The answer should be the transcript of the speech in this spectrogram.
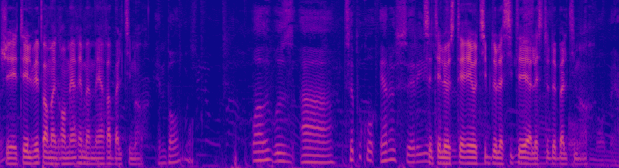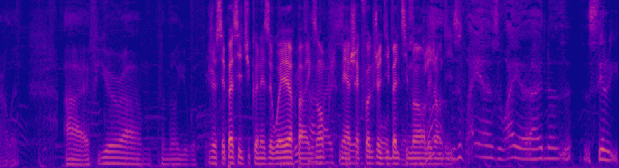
J'ai été élevé par ma grand-mère et ma mère à Baltimore. in Baltimore. Well, it was typical inner city. C'était le stéréotype de la cité à l'est de Baltimore. Uh, if you're um, familiar with Je sais pas si tu connais The Wire par exemple, mais à chaque fois que je dis Baltimore, les gens disent The Wire, The Wire, I know the, the city.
